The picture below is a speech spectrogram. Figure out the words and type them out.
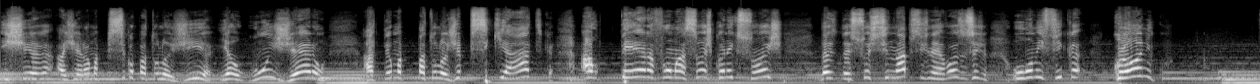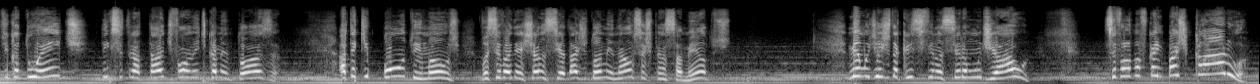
e chega a gerar uma psicopatologia e alguns geram até uma patologia psiquiátrica, altera a formação, as conexões das, das suas sinapses nervosas, ou seja, o homem fica crônico, fica doente, tem que se tratar de forma medicamentosa. Até que ponto, irmãos, você vai deixar a ansiedade dominar os seus pensamentos? Mesmo diante da crise financeira mundial, você fala para ficar em paz? Claro!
